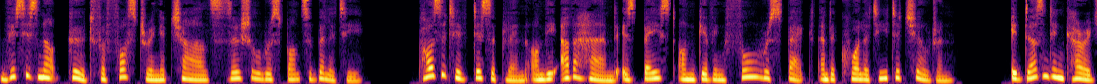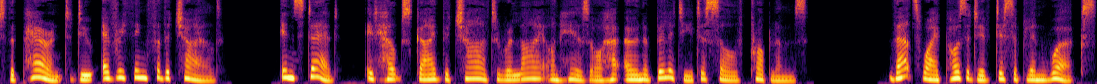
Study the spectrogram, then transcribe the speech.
This is not good for fostering a child's social responsibility. Positive discipline, on the other hand, is based on giving full respect and equality to children. It doesn't encourage the parent to do everything for the child. Instead, it helps guide the child to rely on his or her own ability to solve problems. That's why positive discipline works,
